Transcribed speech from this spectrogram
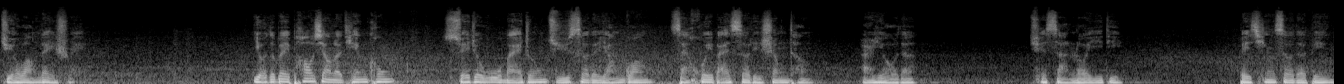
绝望泪水，有的被抛向了天空。随着雾霾中橘色的阳光在灰白色里升腾，而有的却散落一地，被青色的冰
